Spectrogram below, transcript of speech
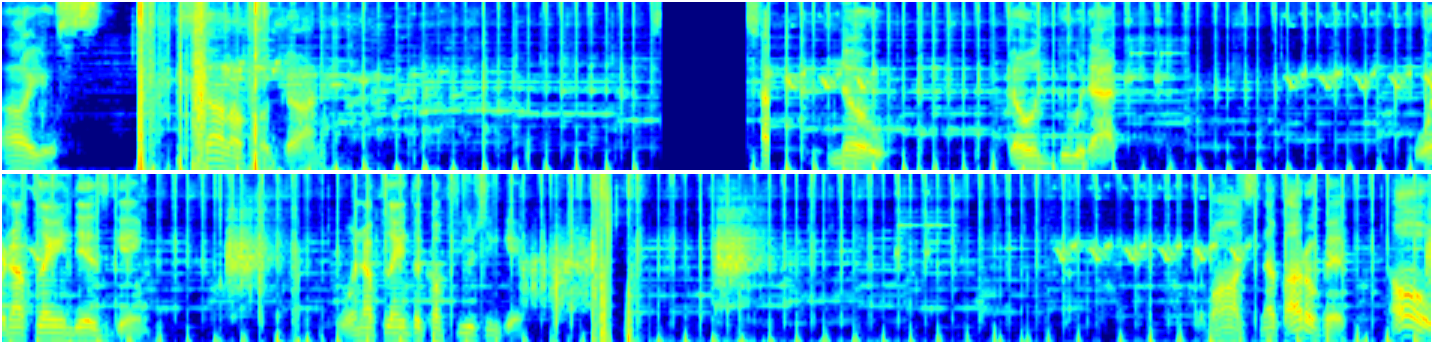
Oh, you son of a gun. No, don't do that. We're not playing this game. We're not playing the confusion game. Come on, snap out of it. Oh,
